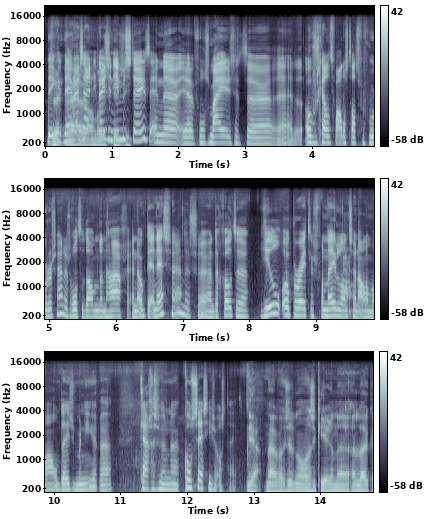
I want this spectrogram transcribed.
nee, wij zijn, wij zijn inbesteed. En uh, volgens mij is het overscheld voor alle stadsvervoerders. Hè? Dus Rotterdam, Den Haag en ook de NS. Hè? Dus de grote rail operators van Nederland zijn allemaal op deze manier... krijgen ze hun concessie zoals het heet. Ja, nou we zullen nog eens een keer een, een leuke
